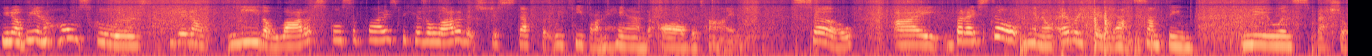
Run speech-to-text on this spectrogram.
You know, being homeschoolers, they don't need a lot of school supplies because a lot of it's just stuff that we keep on hand all the time. So, I, but I still, you know, every kid wants something new and special.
